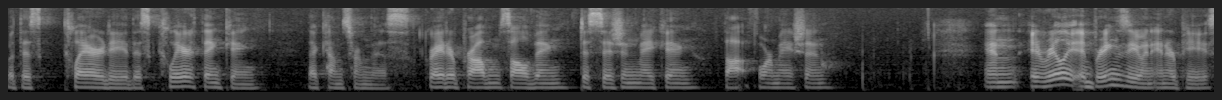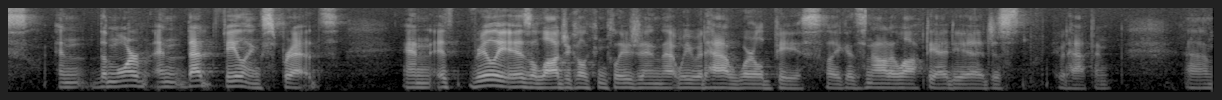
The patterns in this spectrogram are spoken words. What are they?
with this clarity, this clear thinking that comes from this. Greater problem solving, decision making, thought formation. And it really, it brings you an inner peace. And the more, and that feeling spreads. And it really is a logical conclusion that we would have world peace. Like it's not a lofty idea, it just, it would happen. Um,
